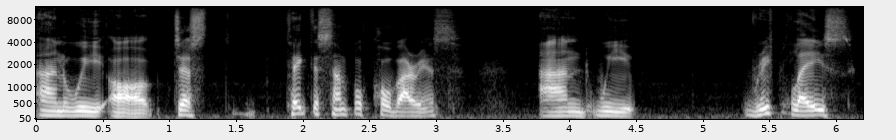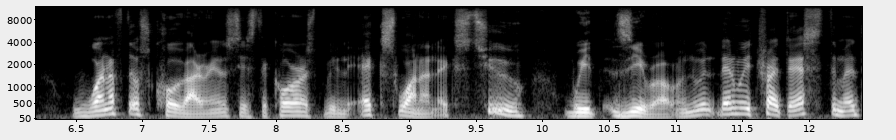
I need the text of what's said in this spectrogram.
and we uh, just take the sample covariance and we replace one of those covariances, is the covariance between x1 and x2, with zero. And then we try to estimate,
